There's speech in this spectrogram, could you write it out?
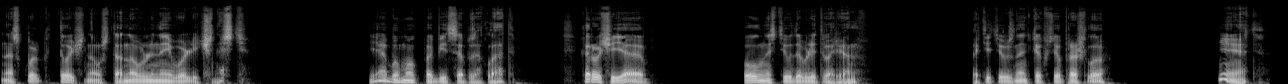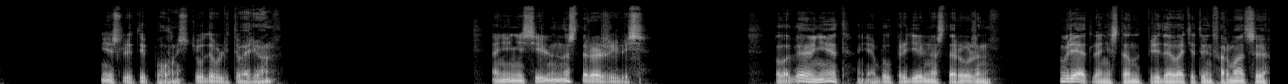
Насколько точно установлена его личность. Я бы мог побиться об заклад. Короче, я полностью удовлетворен. Хотите узнать, как все прошло? Нет, если ты полностью удовлетворен. Они не сильно насторожились. Полагаю, нет, я был предельно осторожен. Вряд ли они станут передавать эту информацию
